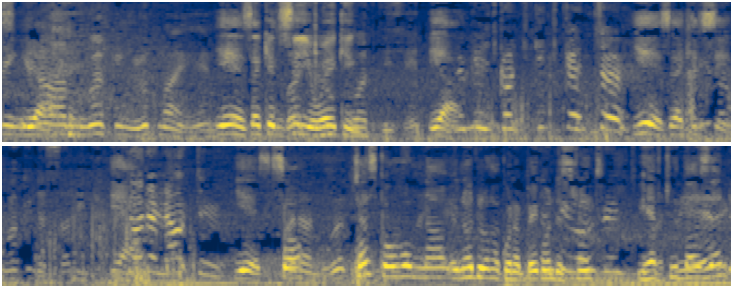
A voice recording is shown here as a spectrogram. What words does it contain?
nothing, you yeah. know, I'm working, look my hand. Yes, I can But see you working. What is it? Yeah. Look, he's got kid cancer. Yes, I can I see. work in the sun in the Yeah. Not allowed to. Yes. So just go home now. You're not longer gonna beg on the street. You have two thousand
